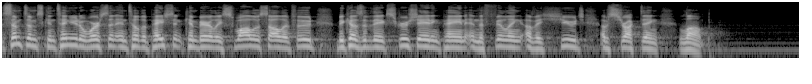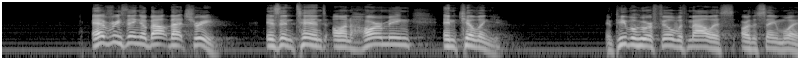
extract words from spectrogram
symptoms continue to worsen until the patient can barely swallow solid food because of the excruciating pain and the feeling of a huge obstructing lump. Everything about that tree is intent on harming and killing you. And people who are filled with malice are the same way.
